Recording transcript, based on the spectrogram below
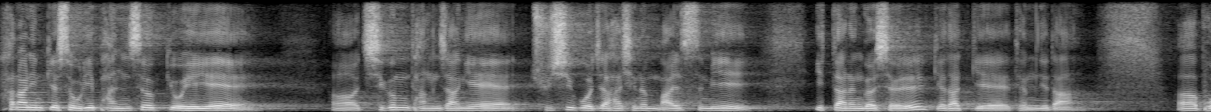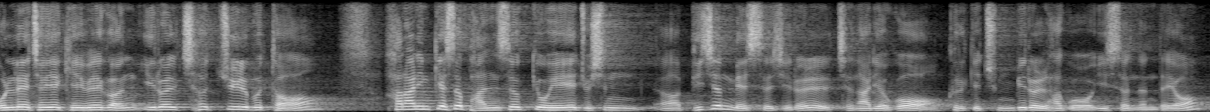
하나님께서 우리 반석교회에 어, 지금 당장에 주시고자 하시는 말씀이 있다는 것을 깨닫게 됩니다. 어, 본래 저의 계획은 1월 첫 주일부터 하나님께서 반석교회에 주신 어, 비전 메시지를 전하려고 그렇게 준비를 하고 있었는데요.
